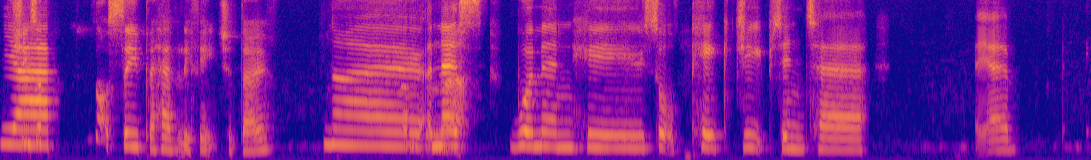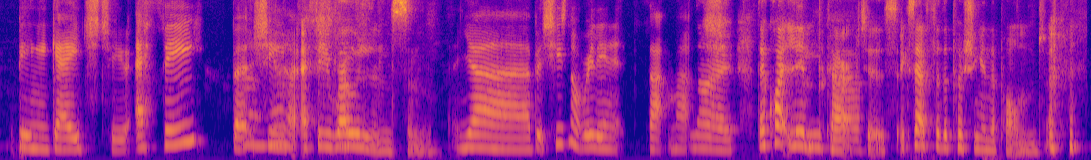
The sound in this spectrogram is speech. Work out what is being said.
Yeah, She's not super heavily featured though. no. And there's woman who sort of pig duped into uh, being engaged to Effie, but Oh, she, yeah, Effie Rowlandson. yeah, but she's not really in it that much. No, they're quite limp Either. characters, except for the pushing in the pond.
